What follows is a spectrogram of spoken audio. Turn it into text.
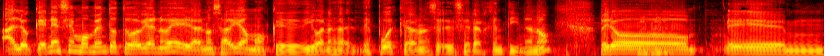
a lo que en ese momento todavía no era, no sabíamos que iban a, después que iban a ser, Argentina, ¿no? Pero... eh,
